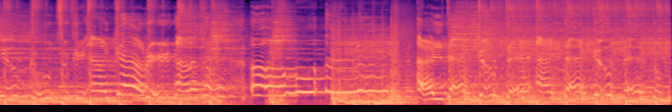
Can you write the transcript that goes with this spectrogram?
ゆく月明かりあなた。を思う。会いたくて会いたくて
